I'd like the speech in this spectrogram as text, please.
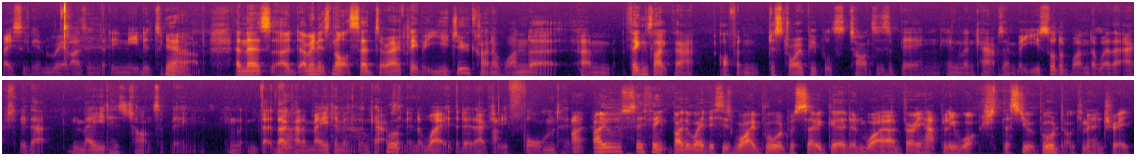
basically and realizing that he needed to yeah. grow up. And there's, uh, I mean, it's not said directly, but you do kind of wonder um, things like that often destroy people's chances of being England captain. But you sort of wonder whether actually that made his chance of being England. That, that yeah. kind of made him England captain well, in a way that it actually formed him. I, I, also think, by the way, this is why Broad was so good and why I'd very happily watch the Stuart Broad documentary,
